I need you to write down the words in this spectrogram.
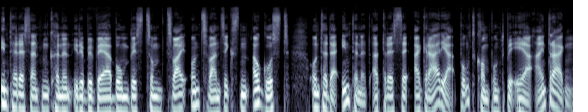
Interessenten können ihre Bewerbung bis zum 22. August unter der Internetadresse agraria.com.br eintragen.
